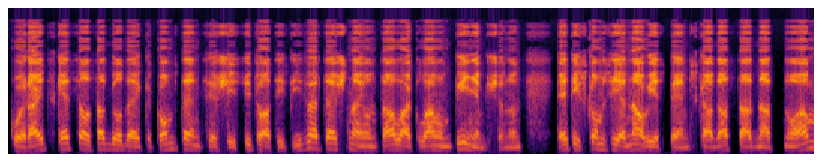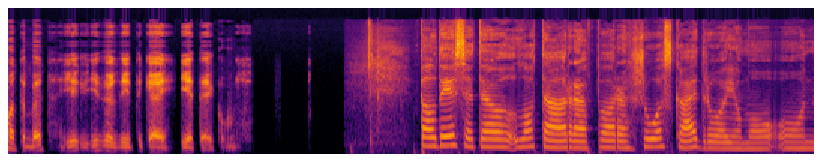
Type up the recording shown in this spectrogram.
ko Raits Kesels atbildēja, ka kompetence ir šīs situācijas izvērtēšanai un tālāku lēmumu pieņemšanu. Un ētikas komisijā nav iespējams kādu atstādināt no amata, bet izvirzīt tikai ieteikumus. Paldies tev, Lotāra, par šo skaidrojumu un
